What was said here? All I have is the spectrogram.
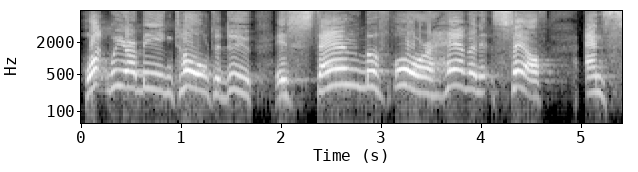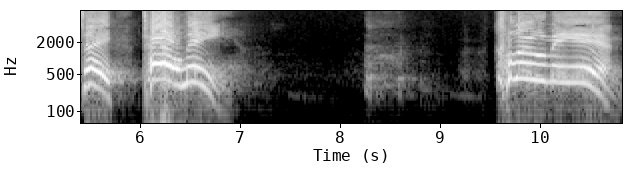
what we are being told to do is stand before heaven itself and say, Tell me. Clue me in.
